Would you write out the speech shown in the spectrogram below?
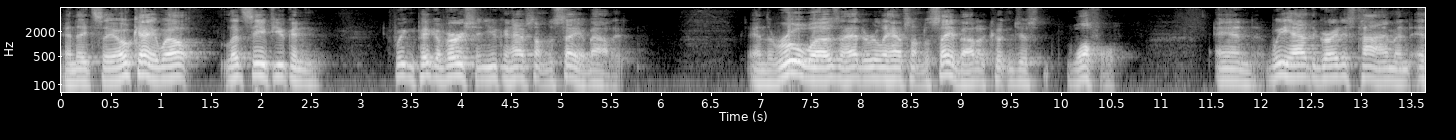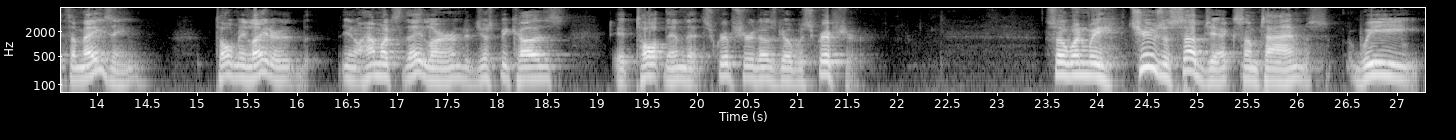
And they'd say, okay, well, let's see if you can, if we can pick a verse and you can have something to say about it. And the rule was I had to really have something to say about it. I couldn't just waffle. And we had the greatest time. And it's amazing. Told me later, you know, how much they learned just because it taught them that scripture does go with scripture. So when we choose a subject, sometimes we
